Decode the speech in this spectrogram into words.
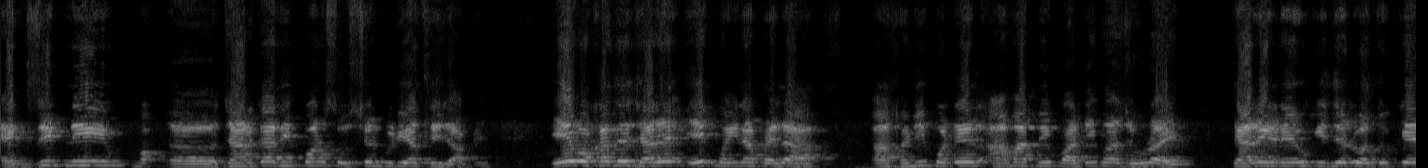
એક્ઝિટની જાણકારી પણ સોશિયલ મીડિયાથી જ આપી. એ વખતે જ્યારે એક મહિના પહેલા આ હની પટેલ આમ આદમી પાર્ટીમાં જોડાઈ, ત્યારે એણે એવું કીધેલું હતું કે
